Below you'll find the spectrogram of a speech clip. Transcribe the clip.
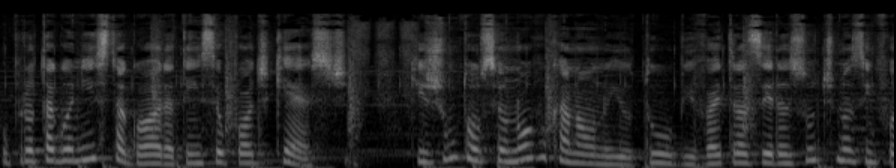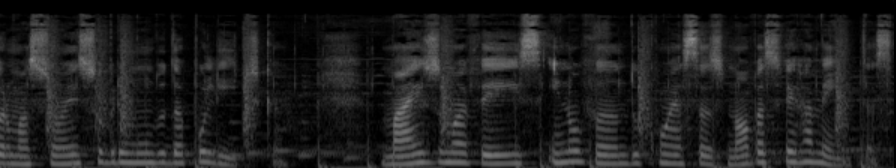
O protagonista agora tem seu podcast, que, junto ao seu novo canal no YouTube, vai trazer as últimas informações sobre o mundo da política. Mais uma vez, inovando com essas novas ferramentas.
